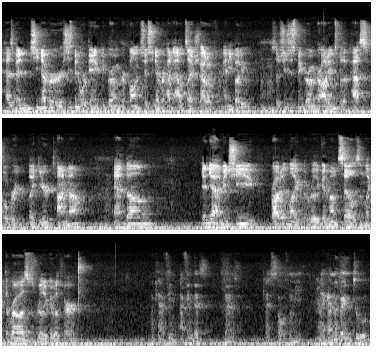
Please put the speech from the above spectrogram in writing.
has been, she never, she's been organically growing her following, so she never had an outside shout out from anybody. Mhm. So she's just been growing her audience for the past over like year time now, Mhm. and um, and yeah, I mean she brought in like a really good amount of sales, and like the ROAS is really good with her. Okay, I think I think that's that's that's all for me. Yeah. Like I'm not going to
